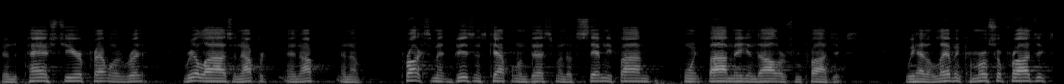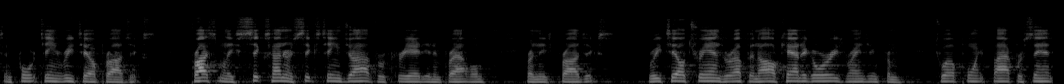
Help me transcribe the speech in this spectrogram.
During the past year, will re- realize an, oppor- an, op- an approximate business capital investment of $75.5 million from projects. We had 11 commercial projects and 14 retail projects. Approximately 616 jobs were created in Prattville from these projects. Retail trends are up in all categories, ranging from 12.5%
